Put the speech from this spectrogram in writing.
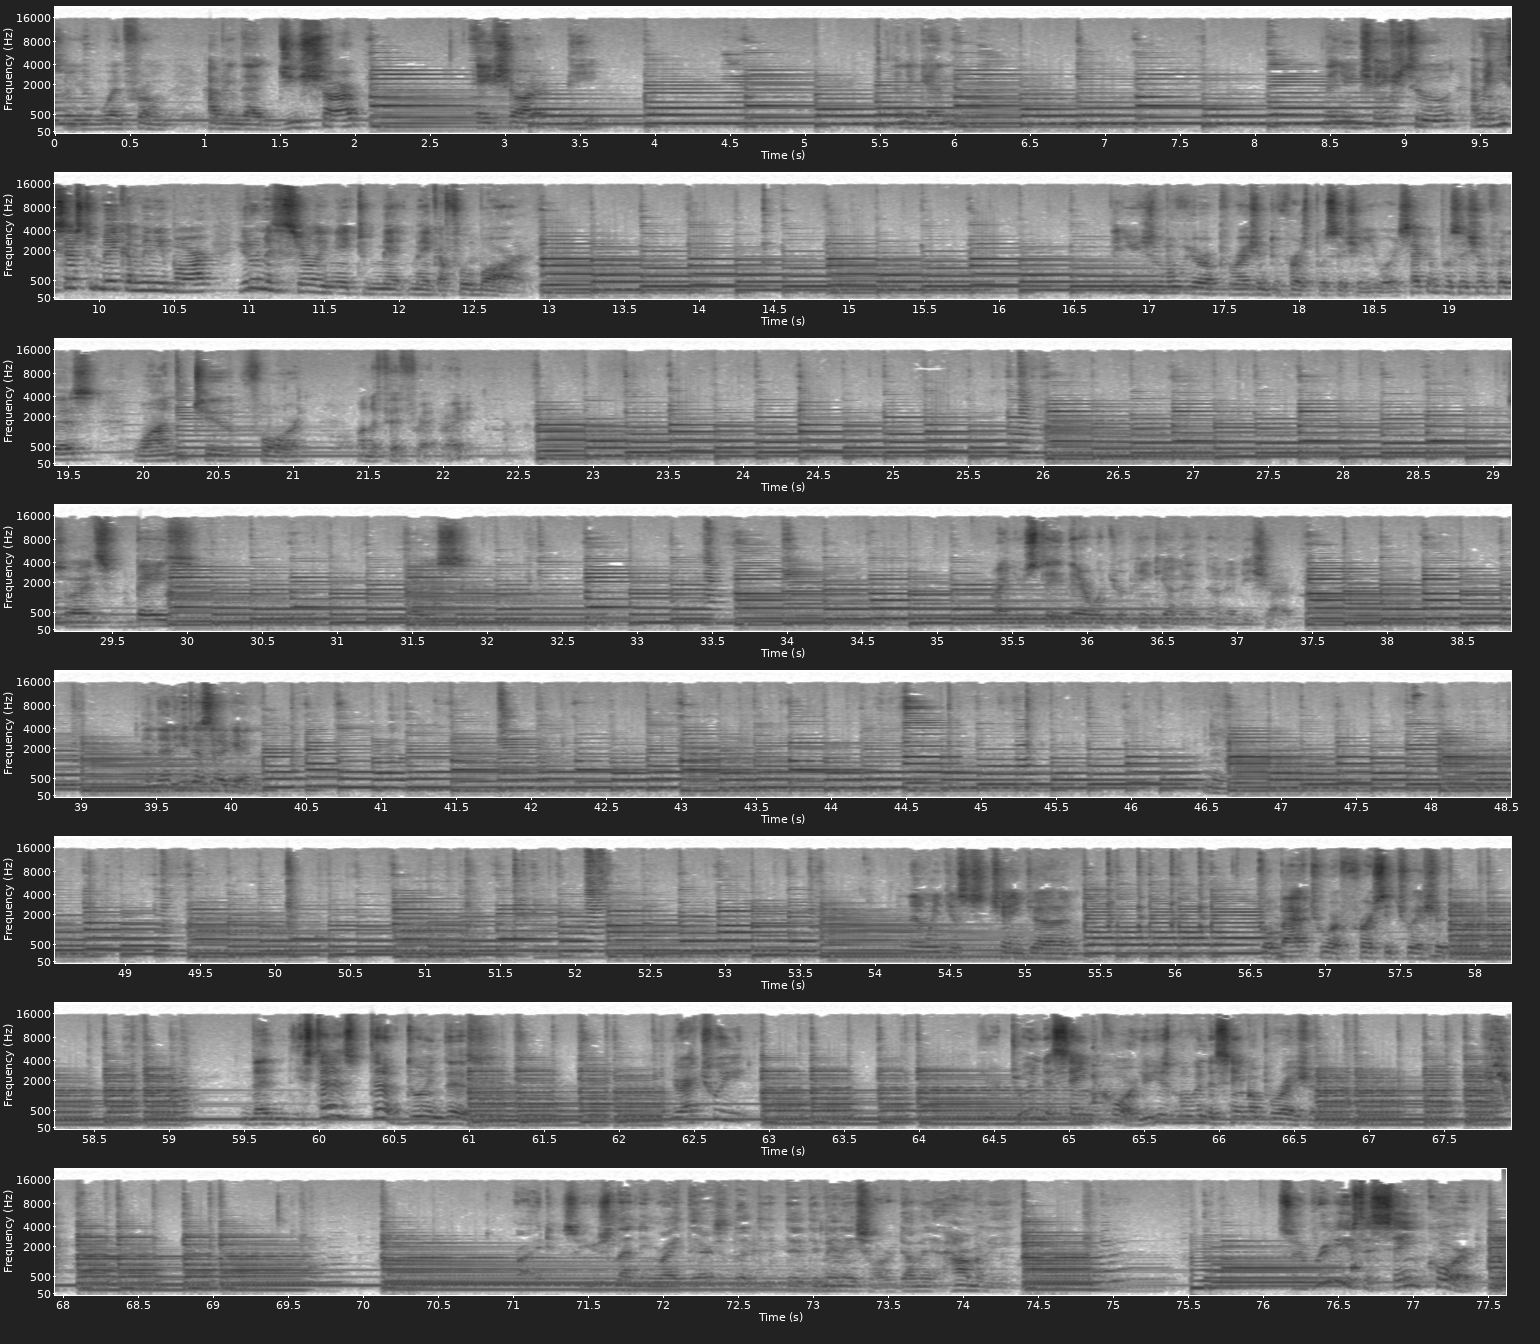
So you went from having that G sharp, A sharp, B, mean, he says to make a mini bar, you don't necessarily need to make a full bar. Then you just move your operation to first position. You were in second position for this, one, two, four, on the fifth fret, right? So it's bass, you stay there with your pinky on a, on a D sharp. And he does it again. And then we just change, uh, go back to our first situation. Then instead, instead of doing this, you're actually you're doing the same chord. You're just moving the same operation. Landing right there, so the, the diminished or dominant harmony. So it really is the same chord. Two,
